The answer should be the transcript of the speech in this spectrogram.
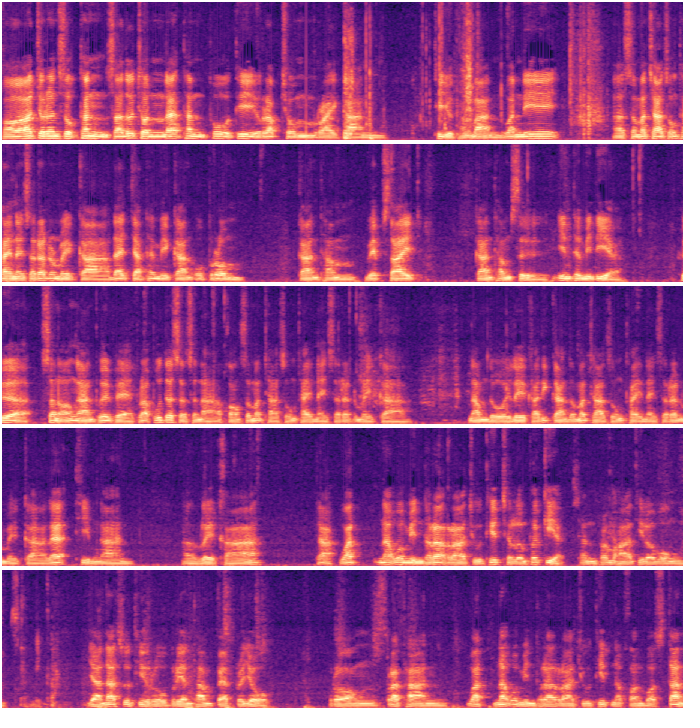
ขอเจริญสุขท่านสาธุชนและท่านผู้ที่รับชมรายการที่อยู่ทางบ้าน วันนี้สมัชชาสงฆ์ไทยในสหรัฐอเมริกาได้จัดให้มีการอบรม การทำเว็บไซต์ การทำสื่ออินเทอร์มีเดีย เพื่อสนองงานเผยแผ่พระพุทธศาสนาของสมัชชาสงฆ์ไทยในสหรัฐอเมริกานำโดยเลขาธิการสมัชชาสงฆ์ไทยในสหรัฐอเมริกาและทีมงาน เอ่อเลขาจากวัดนวมินทรราชูทิศเฉลิมพระเกียรติท่านพระมหาธีรวงศ์สวัสดีครับยาณสุธีโรเรียนธรรมแปดประโยค รองประธานวัดนวมินทรราชูทิศนครบอสตัน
